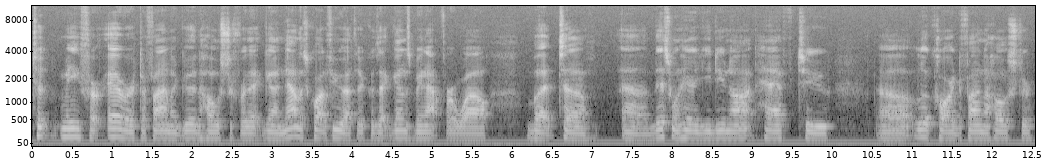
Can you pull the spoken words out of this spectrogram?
took me forever to find a good holster for that gun. Now there's quite a few out there because that gun's been out for a while. But uh, uh, this one here, you do not have to uh, look hard to find a holster.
